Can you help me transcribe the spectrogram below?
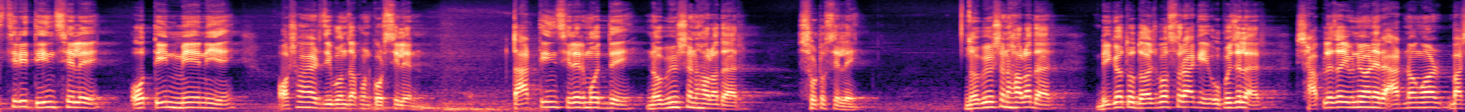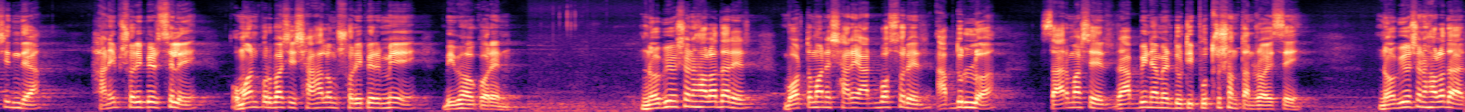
স্ত্রী, তিন ছেলে ও তিন মেয়ে নিয়ে অসহায়ের জীবনযাপন করছিলেন। তার তিন ছেলের মধ্যে নবী হোসেন হাওলাদার ছোট ছেলে। নবী হোসেন হাওলাদার বিগত দশ বছর আগে উপজেলার সাপলেজা ইউনিয়নের আট নং ওয়ার্ড বাসিন্দা হানিফ শরীফের ছেলে ওমান প্রবাসী শাহ আলম শরীফের মেয়ে বিবাহ করেন। নবী হোসেন হাওলাদারের বর্তমানে সাড়ে আট বছরের আবদুল্লাহ চার মাসের রাব্বি নামের দুটি পুত্র সন্তান রয়েছে। নবী হোসেন হাওলাদার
